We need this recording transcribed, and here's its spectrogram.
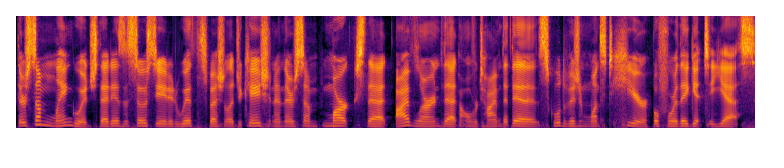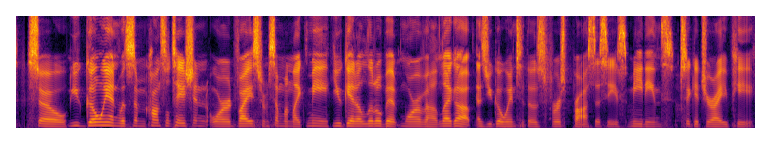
There's some language that is associated with special education and there's some marks that I've learned that over time that the school division wants to hear before they get to yes. So you go in with some consultation or advice from someone like me you get a little bit more of a leg up as you go into those first processes meetings to get your IEP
